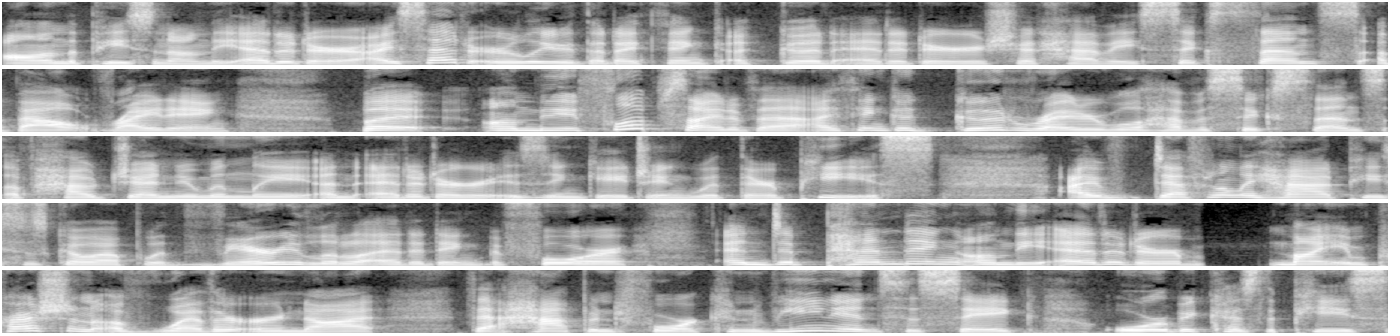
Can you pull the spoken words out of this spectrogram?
on the piece and on the editor. I said earlier that I think a good editor should have a sixth sense about writing. But on the flip side of that, I think a good writer will have a sixth sense of how genuinely an editor is engaging with their piece. I've definitely had pieces go up with very little editing before, and depending on the editor, my impression of whether or not that happened for convenience's sake or because the piece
